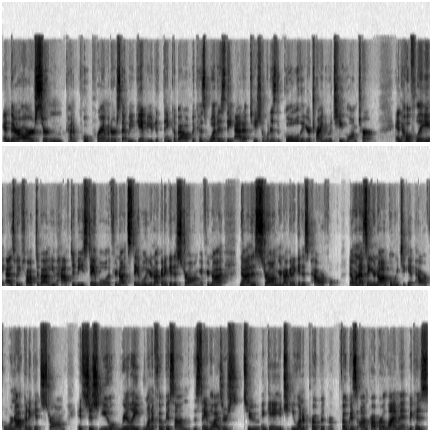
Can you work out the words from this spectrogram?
And there are certain kind of quote parameters that we give you to think about because what is the adaptation? What is the goal that you're trying to achieve long term? And hopefully as we've talked about you have to be stable. If you're not stable you're not going to get as strong. If you're not not as strong you're not going to get as powerful now, we're not saying you're not going to get powerful. We're not going to get strong. It's just you really want to focus on the stabilizers to engage. You want to pro- er, focus on proper alignment because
